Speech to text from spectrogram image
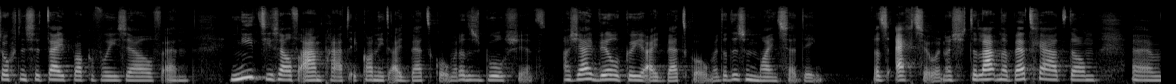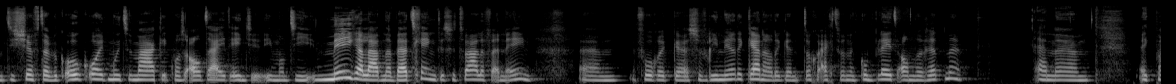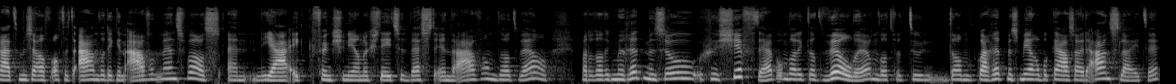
ochtends de tijd pakken voor jezelf. En niet jezelf aanpraten, ik kan niet uit bed komen. Dat is bullshit. Als jij wil, kun je uit bed komen. Dat is een mindset ding. Dat is echt zo. En als je te laat naar bed gaat, dan. Want die shift heb ik ook ooit moeten maken. Ik was altijd eentje, iemand die mega laat naar bed ging, tussen 12 en 1. Um, ehm, voor ik uh, zijn vriend leerde kennen, had ik een, toch echt wel een compleet ander ritme. En uh, ik praat mezelf altijd aan dat ik een avondmens was. En ja, ik functioneer nog steeds het beste in de avond, dat wel. Maar dat ik mijn ritme zo geshift heb, omdat ik dat wilde. Omdat we toen dan qua ritmes meer op elkaar zouden aansluiten.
